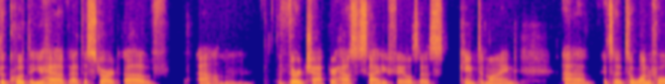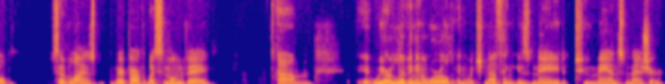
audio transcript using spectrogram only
the quote that you have at the start of um, the third chapter, "How Society Fails Us," came to mind. Uh, it's a it's a wonderful set of lines, very powerful by Simone Weil. Um, it, we are living in a world in which nothing is made to man's measure.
